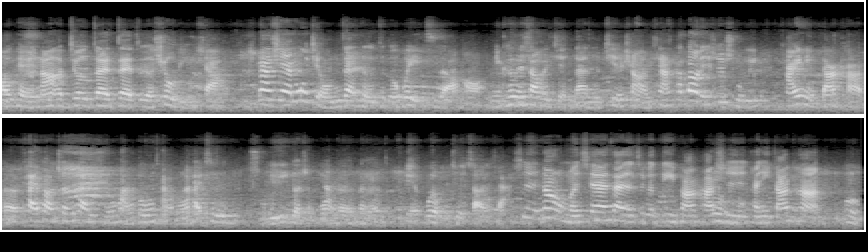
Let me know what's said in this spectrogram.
OK，然后就在在这个秀林乡。那现在目前我们在的这个位置啊哈，你可不可以稍微简单的介绍一下，它到底是属于台泥打卡的开放生态循环工厂呢，还是属于一个什么样？的那个也为我们介绍一下。是，那我们现在在的这个地方，它是台泥打卡，嗯，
